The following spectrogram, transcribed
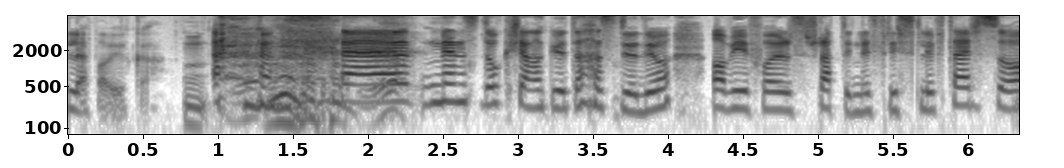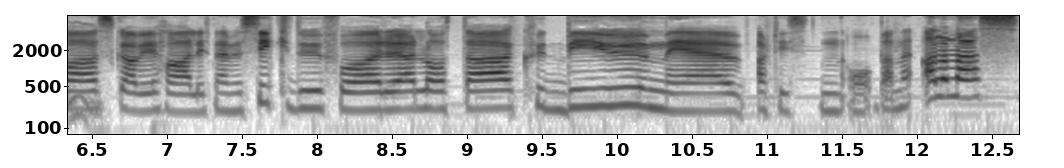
i løpet av uka. Mm. eh, mens dere kommer dere ut av studio og vi får sluppet inn litt frisk luft her, så skal vi ha litt mer musikk. Du får eh, låta 'Could Be You' med artisten og bandet Alalas.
